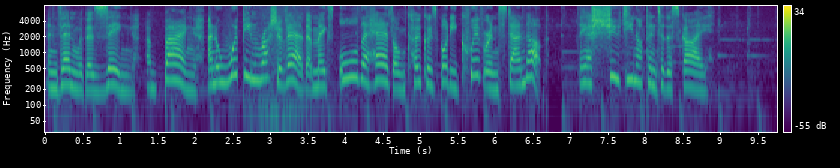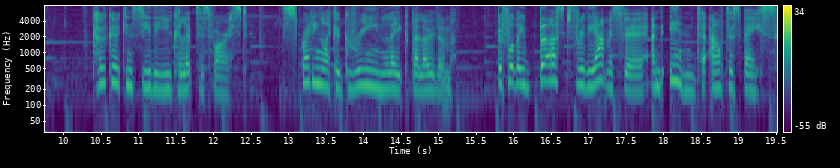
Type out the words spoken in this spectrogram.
And then, with a zing, a bang, and a whipping rush of air that makes all the hairs on Koko's body quiver and stand up, they are shooting up into the sky. Koko can see the eucalyptus forest, spreading like a green lake below them, before they burst through the atmosphere and into outer space.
